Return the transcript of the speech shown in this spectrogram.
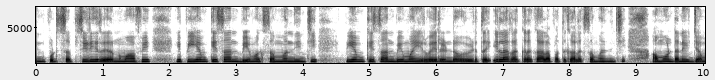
ఇన్పుట్ సబ్సిడీ రుణమాఫీ ఈ పిఎం కిసాన్ బీమాకు సంబంధించి పిఎం కిసాన్ బీమా ఇరవై రెండవ విడత ఇలా రకరకాల పథకాలకు సంబంధించి అమౌంట్ అనేవి జమ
